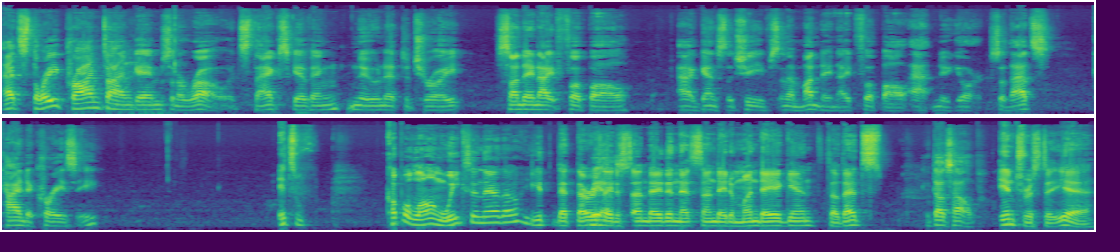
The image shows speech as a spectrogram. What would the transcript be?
That's three primetime games in a row. It's Thanksgiving, noon at Detroit, Sunday night football against the Chiefs, and then Monday night football at New York. So that's kind of crazy. It's a couple long weeks in there though. You get that Thursday to Sunday, then that Sunday to Monday again. So that's It does help. interesting. Yeah.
